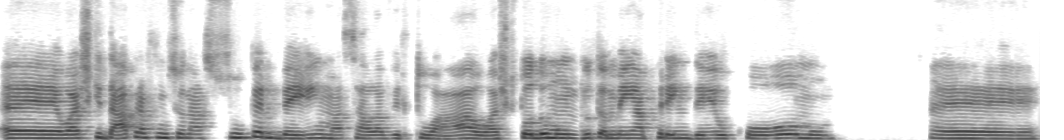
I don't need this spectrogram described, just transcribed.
É, eu acho que dá para funcionar super bem uma sala virtual, acho que todo mundo também aprendeu como. É,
